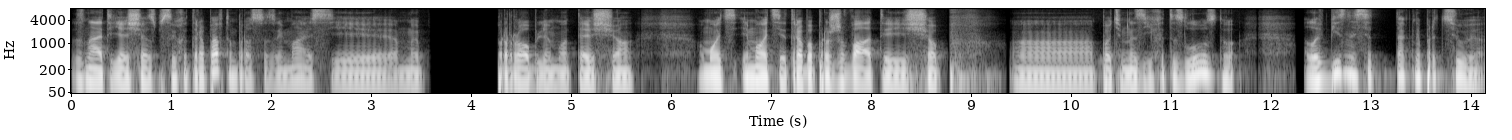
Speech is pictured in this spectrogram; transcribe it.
знаєте, я ще з психотерапевтом просто займаюся, і ми пророблюємо те, що емоції треба проживати, щоб потім не з'їхати з лузду. Але в бізнесі так не працює.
